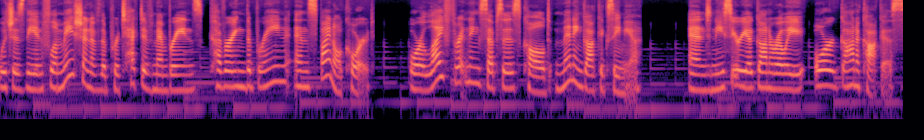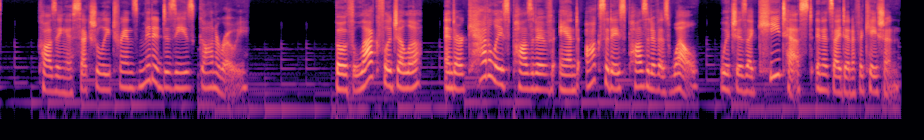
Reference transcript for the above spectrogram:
which is the inflammation of the protective membranes covering the brain and spinal cord, or life-threatening sepsis called meningococcemia, and Neisseria gonorrhoeae or gonococcus, causing a sexually transmitted disease gonorrhoeae. Both lack flagella and are catalase positive and oxidase positive as well, which is a key test in its identification.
